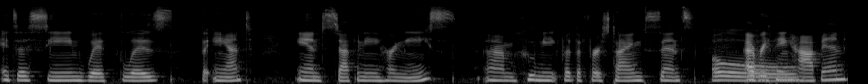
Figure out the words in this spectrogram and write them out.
it's a scene with liz the aunt and stephanie her niece um, who meet for the first time since Oh, everything happened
